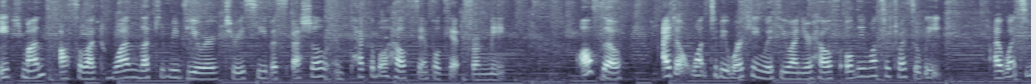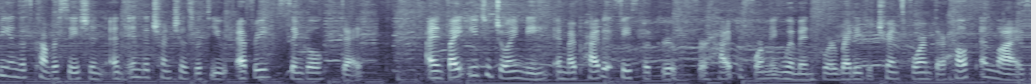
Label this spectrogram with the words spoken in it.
Each month, I'll select one lucky reviewer to receive a special impeccable health sample kit from me. Also, I don't want to be working with you on your health only once or twice a week. I want to be in this conversation and in the trenches with you every single day. I invite you to join me in my private Facebook group for high performing women who are ready to transform their health and lives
